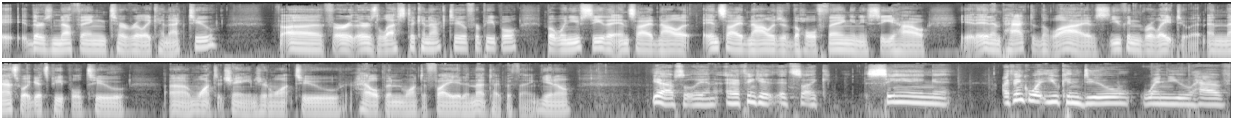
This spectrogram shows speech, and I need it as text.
it, there's nothing to really connect to uh, for there's less to connect to for people. But when you see the inside knowledge, inside knowledge of the whole thing, and you see how it, it impacted the lives, you can relate to it, and that's what gets people to uh, want to change and want to help and want to fight and that type of thing. You know? Yeah, absolutely. And, and I think it, it's like seeing, I think what you can do when you have,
